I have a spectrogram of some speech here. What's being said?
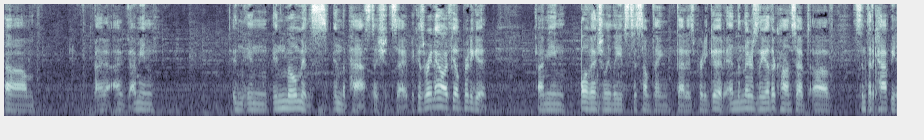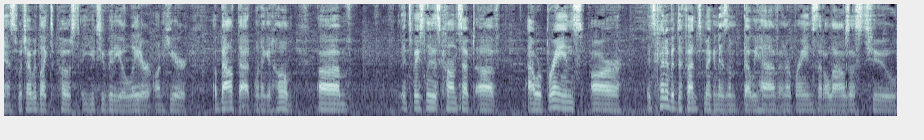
Um, I, I, I, mean, in, in in moments in the past, I should say, because right now I feel pretty good. I mean, all eventually leads to something that is pretty good. And then there's the other concept of synthetic happiness, which I would like to post a YouTube video later on here about that when I get home. Um, it's basically this concept of our brains are it's kind of a defense mechanism that we have in our brains that allows us to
